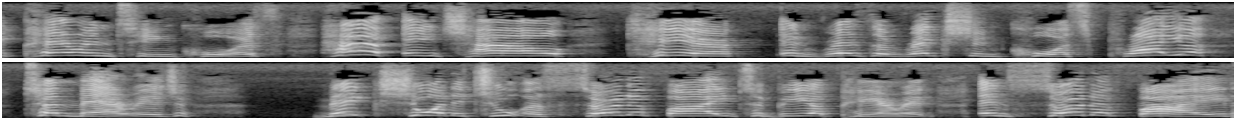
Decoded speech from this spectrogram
a parenting course, have a child care and resurrection course prior to marriage Make sure that you are certified to be a parent and certified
